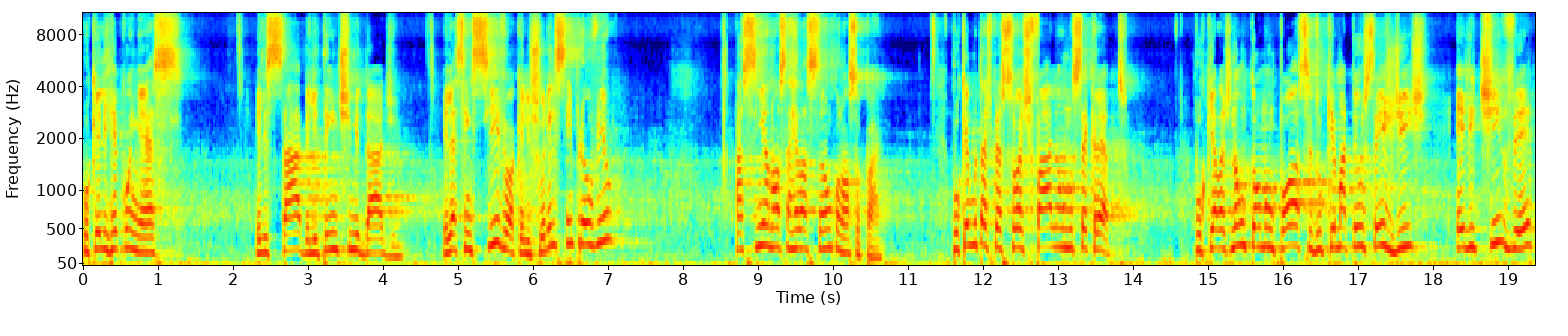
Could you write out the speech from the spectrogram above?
Porque ele reconhece. Ele sabe, ele tem intimidade. Ele é sensível àquele choro, ele sempre ouviu. Assim é a nossa relação com o nosso Pai. Porque muitas pessoas falham no secreto? Porque elas não tomam posse do que Mateus 6 diz. Ele te vê.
